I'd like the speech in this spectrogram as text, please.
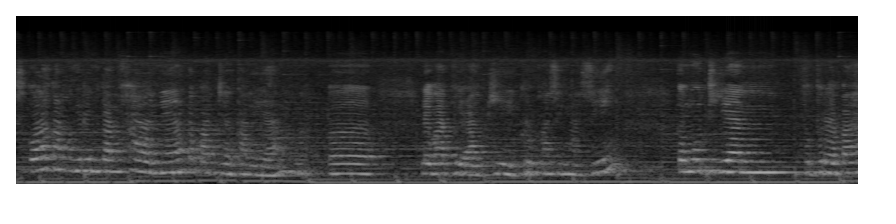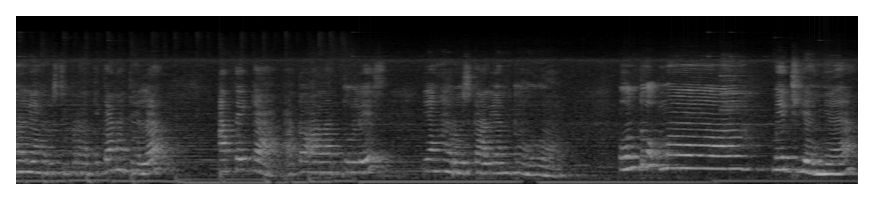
sekolah akan mengirimkan filenya kepada kalian. E, lewat WAG grup masing-masing. Kemudian beberapa hal yang harus diperhatikan adalah ATK atau alat tulis yang harus kalian bawa. Untuk medianya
